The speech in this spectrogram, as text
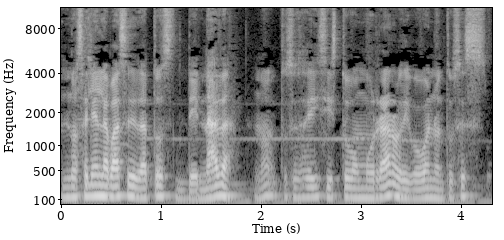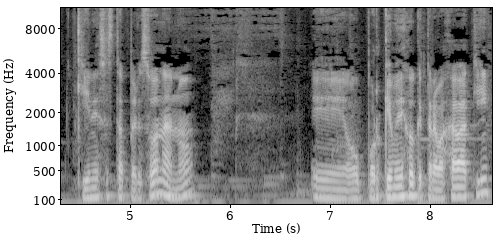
no salía en la base de datos de nada, ¿no? Entonces ahí sí estuvo muy raro, digo, bueno, entonces, ¿quién es esta persona, no? Eh, o por qué me dijo que trabajaba aquí.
